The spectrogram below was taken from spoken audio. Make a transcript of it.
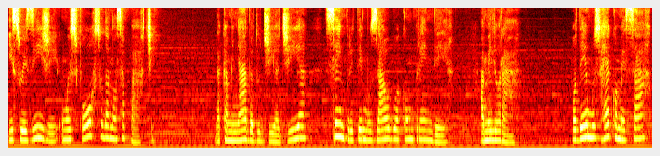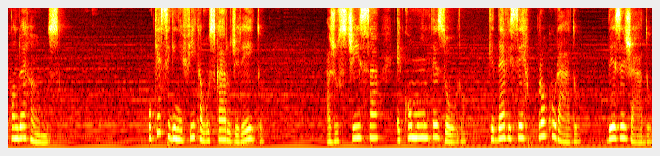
Isso exige um esforço da nossa parte na caminhada do dia a dia, sempre temos algo a compreender, a melhorar. Podemos recomeçar quando erramos. O que significa buscar o direito? A justiça é como um tesouro que deve ser procurado, desejado.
